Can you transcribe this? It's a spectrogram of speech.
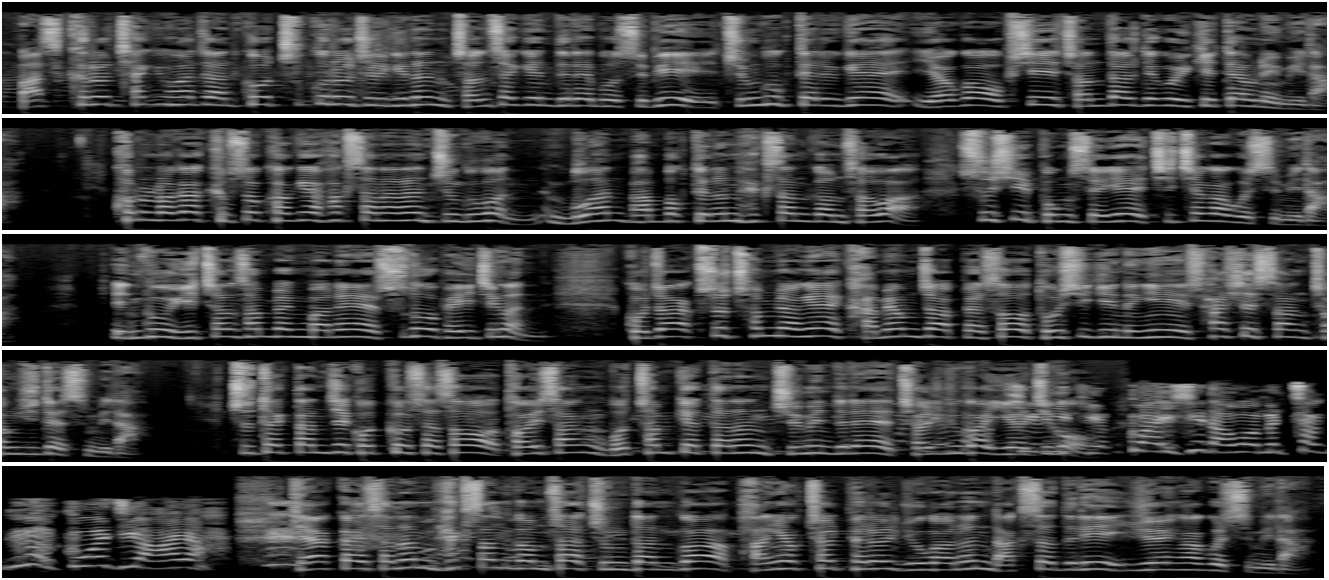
마스크를 착용하지 않고 축구를 즐기는 전 세계인들의 모습이 중국 대륙에 여과 없이 전달되고 있기 때문입니다. 코로나가 급속하게 확산하는 중국은 무한 반복되는 핵산 검사와 수시 봉쇄에 지쳐가고 있습니다. 인구 2,300만의 수도 베이징은 고작 수천 명의 감염자 앞에서 도시 기능이 사실상 정지됐습니다. 주택단지 곳곳에서 더 이상 못 참겠다는 주민들의 절규가 이어지고 대학가에서는 핵산 검사 중단과 방역 철폐를 요구하는 낙서들이 유행하고 있습니다.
